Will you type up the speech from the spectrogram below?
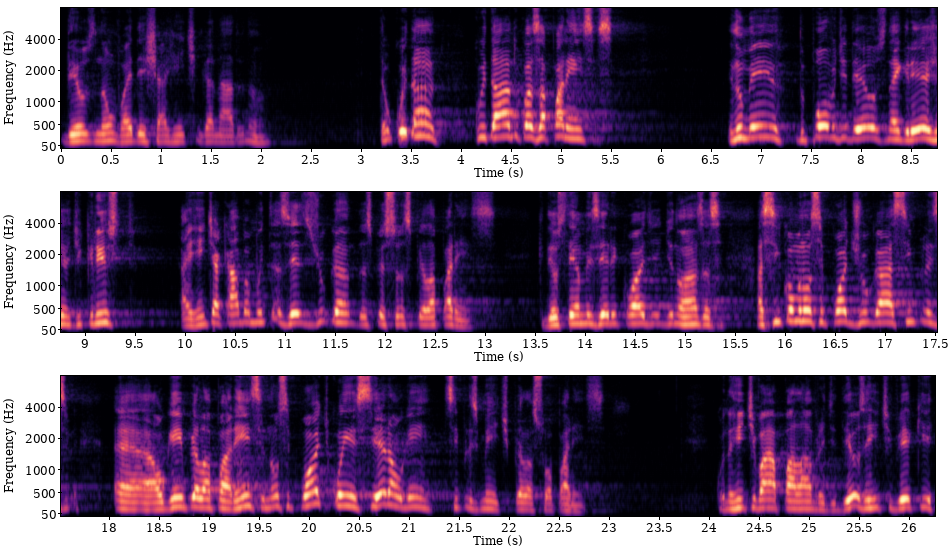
Deus não vai deixar a gente enganado, não. Então, cuidado, cuidado com as aparências. E no meio do povo de Deus, na igreja de Cristo, a gente acaba muitas vezes julgando as pessoas pela aparência. Que Deus tenha misericórdia de nós. Assim como não se pode julgar simples, é, alguém pela aparência, não se pode conhecer alguém simplesmente pela sua aparência. Quando a gente vai à palavra de Deus, a gente vê que,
